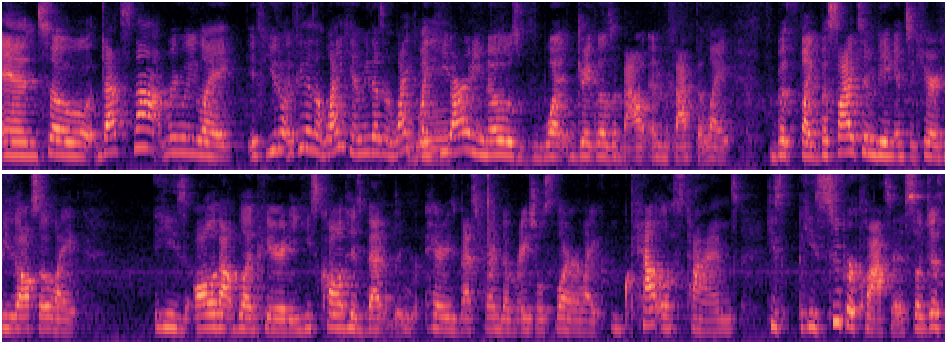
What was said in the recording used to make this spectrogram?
And so that's not really like if you don't if he doesn't like him, he doesn't like like he mm-hmm. already knows what Draco's about and the fact that like but like besides him being insecure, he's also like he's all about blood purity. He's called his be- Harry's best friend a racial slur like countless times. He's he's super classist. So just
